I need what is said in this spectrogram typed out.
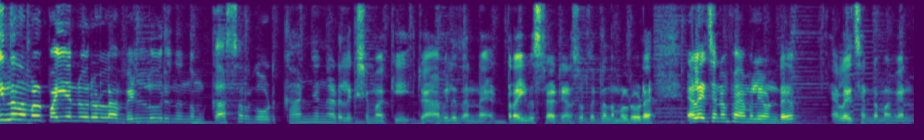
ഇന്ന് നമ്മൾ പയ്യന്നൂരുള്ള വെള്ളൂരിൽ നിന്നും കാസർഗോഡ് കാഞ്ഞങ്ങാട് ലക്ഷ്യമാക്കി രാവിലെ തന്നെ ഡ്രൈവ് സ്റ്റാർട്ട് ചെയ്യണം. സുഹൃത്തുക്കളെ നമ്മളുടെ കൂടെ ഇളയച്ചനും ഫാമിലി ഉണ്ട്. ഇളയച്ചന്റെ മകൻ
